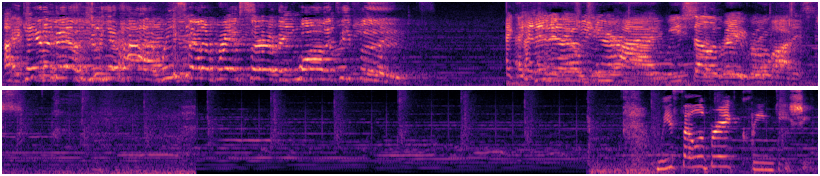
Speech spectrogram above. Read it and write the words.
At Kennedale Junior High, we celebrate serving quality food. At Kennedale Junior High, we celebrate robotics. We celebrate clean D sheets.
